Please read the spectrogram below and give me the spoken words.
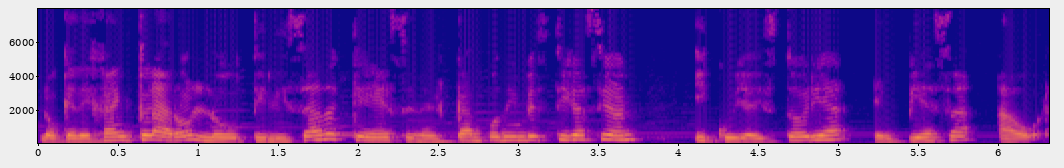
lo que deja en claro lo utilizada que es en el campo de investigación y cuya historia empieza ahora.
